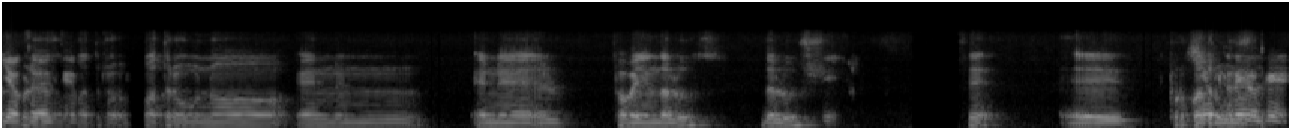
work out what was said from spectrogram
yo creo que 4-1 en, en el pabellón de luz. De luz. Sí. Eh, por yo creo que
